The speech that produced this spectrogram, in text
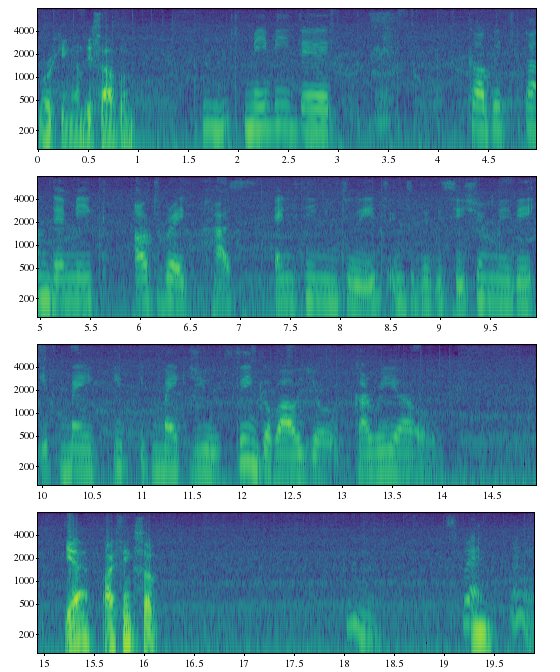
working on this album. maybe the COVID pandemic outbreak has anything into it, into the decision. Maybe it make it, it make you think about your career. Or, Yeah, I think so. Hmm. it's great. Mm. Yeah.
